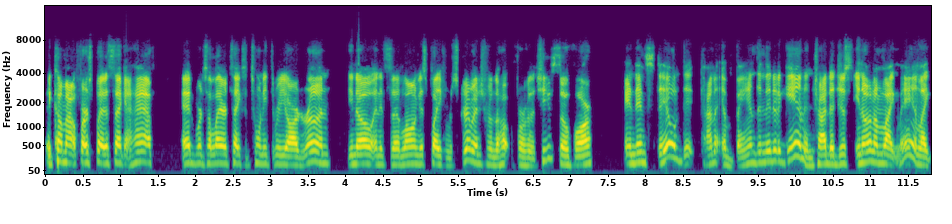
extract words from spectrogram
they come out first play of the second half. Edwards Helaire takes a 23 yard run, you know, and it's the longest play from scrimmage from the for the Chiefs so far, and then still did kind of abandoned it again and tried to just, you know, and I'm like, man, like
